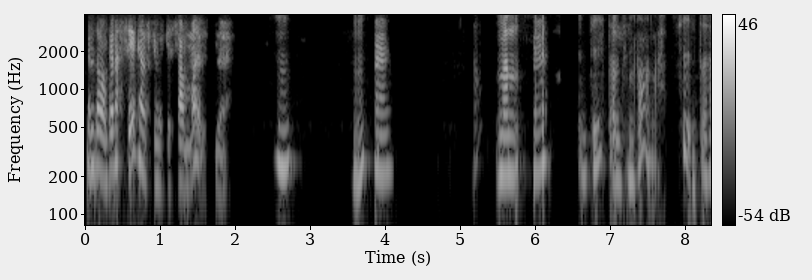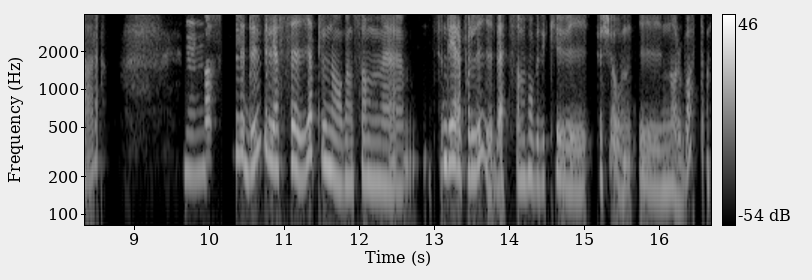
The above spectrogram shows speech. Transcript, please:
men dagarna ser ganska mycket samma ut nu. Mm. Mm. Mm. Ja, men mm. en bit av din vardag, fint att höra. Mm. Vad skulle du vilja säga till någon som eh, funderar på livet som hbtqi-person i Norrbotten?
